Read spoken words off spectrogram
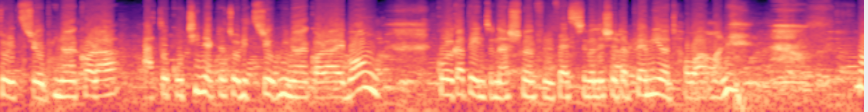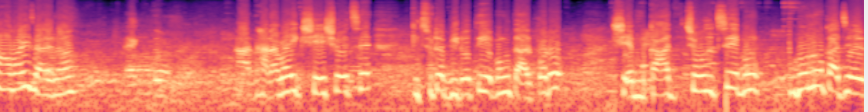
চরিত্রে অভিনয় করা, এত কঠিন একটা চরিত্রে অভিনয় করা এবং কলকাতা ইন্টারন্যাশনাল ফিল্ম ফেস্টিভ্যালে সেটা প্রেমিয়ার হওয়া মানে ভাবাই যায় না। একদম। ধারাবাহিক শেষ হয়েছে কিছুটা বিরতি এবং তারপরও সে কাজ চলছে এবং পুরনো কাজের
